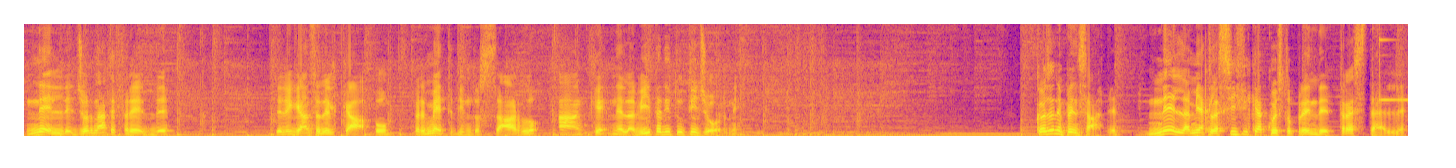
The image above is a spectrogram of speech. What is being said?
nelle giornate fredde L'eleganza del capo permette di indossarlo anche nella vita di tutti i giorni. Cosa ne pensate? Nella mia classifica questo prende 3 stelle.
